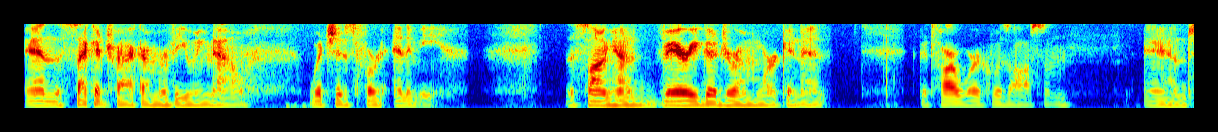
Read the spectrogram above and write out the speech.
And the second track i'm reviewing now which is for Enemy. The song had very good drum work in it. Guitar work was awesome. And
